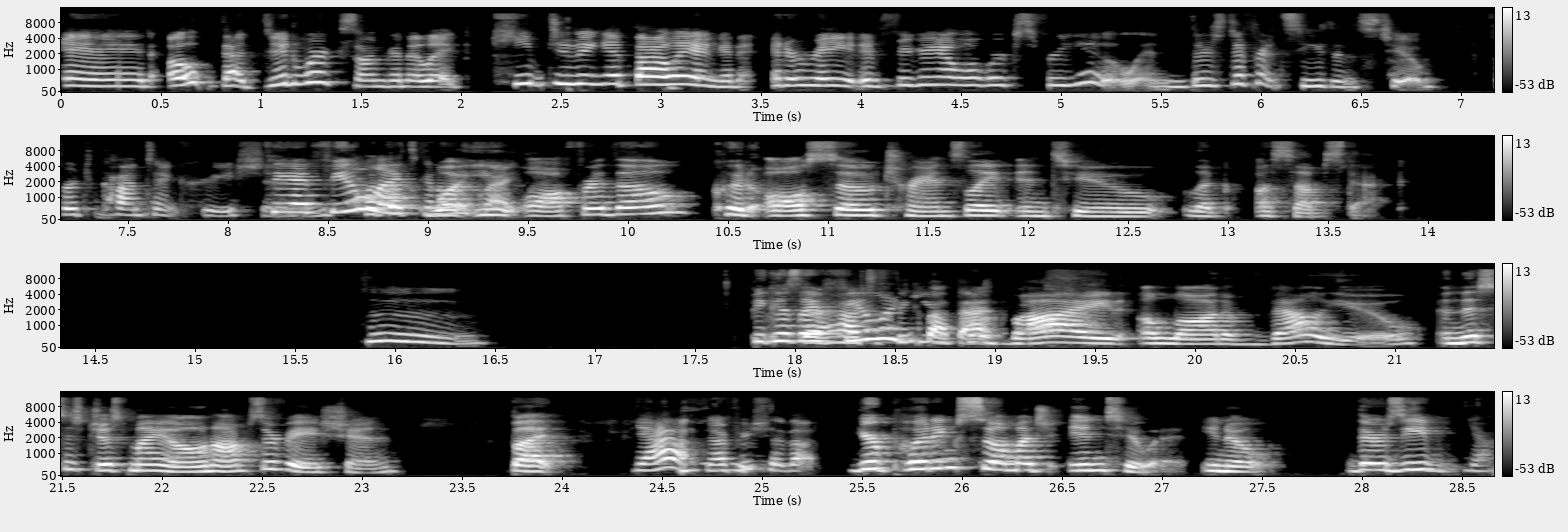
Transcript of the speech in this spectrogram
And oh, that did work. So I'm going to like keep doing it that way. I'm going to iterate and figuring out what works for you. And there's different seasons too for content creation. See, I feel like what you like. offer though could also translate into like a Substack. Hmm because I feel like you provide a lot of value. And this is just my own observation, but yeah, I appreciate that. You're putting so much into it. You know, there's even yeah.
